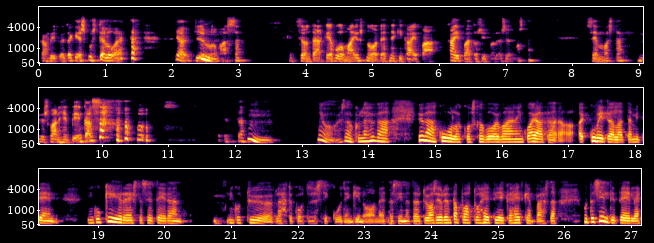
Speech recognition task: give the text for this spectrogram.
kahvipöytäkeskustelua että, ja työlomassa. Mm. Että se on tärkeää huomaa just nuoret, että nekin kaipaa, kaipaa tosi paljon semmoista, semmoista myös vanhempien kanssa. että. Hmm. Joo, se on kyllä hyvä, hyvä kuulla, koska voi vain niin kuin kuvitella, että miten niin kuin kiireistä se teidän niin kuin työ lähtökohtaisesti kuitenkin on, että siinä täytyy asioiden tapahtua heti eikä hetken päästä, mutta silti teille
